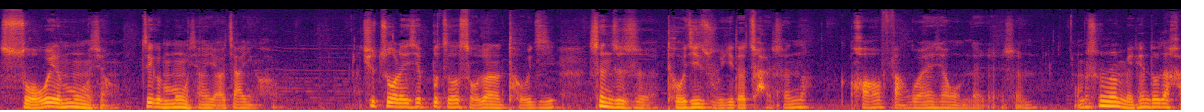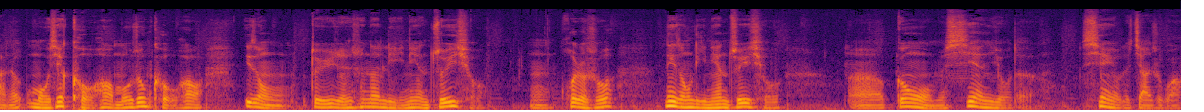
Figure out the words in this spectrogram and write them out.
所谓的梦想，这个梦想也要加引号，去做了一些不择手段的投机，甚至是投机主义的产生呢？好好反观一下我们的人生，我们是不是每天都在喊着某些口号、某种口号，一种对于人生的理念追求？嗯，或者说那种理念追求，呃，跟我们现有的现有的价值观，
